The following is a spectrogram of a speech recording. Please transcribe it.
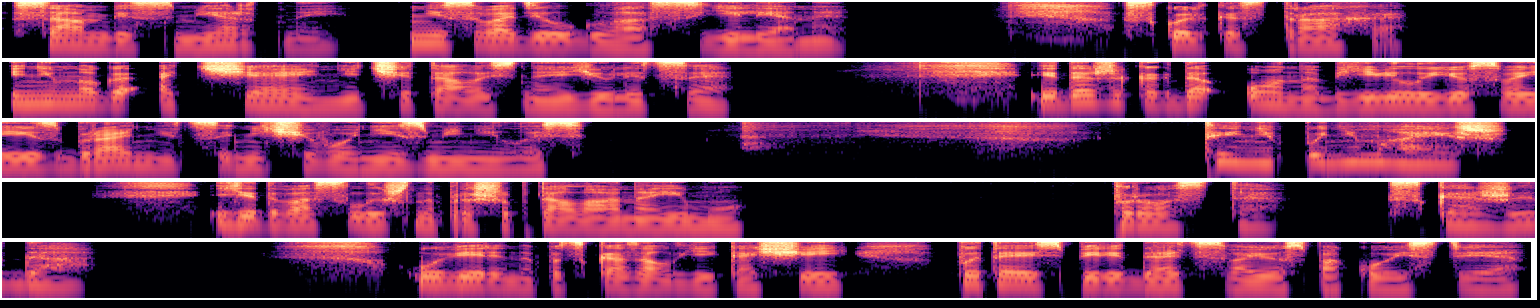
сам бессмертный не сводил глаз с Елены. Сколько страха и немного отчаяния читалось на ее лице. И даже когда он объявил ее своей избранницей, ничего не изменилось. «Ты не понимаешь», — едва слышно прошептала она ему. «Просто скажи «да», — уверенно подсказал ей Кощей, пытаясь передать свое спокойствие.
